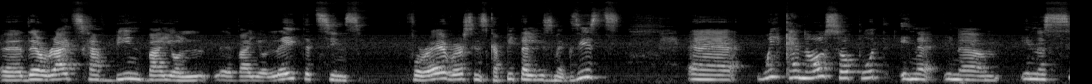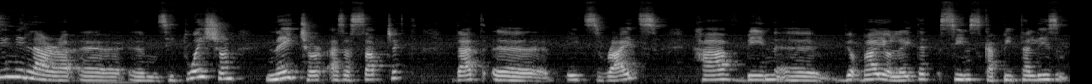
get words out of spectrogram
uh, their rights have been viol- uh, violated since forever, since capitalism exists, we can also put in a, in a, in a similar um, situation nature as a subject that its rights have been uh, violated since capitalism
